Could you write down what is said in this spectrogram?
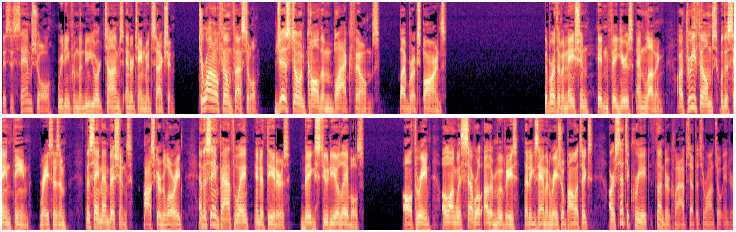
This is Sam Scholl reading from the New York Times Entertainment section. Toronto Film Festival. Just don't call them black films. By Brooks Barnes. The Birth of a Nation, Hidden Figures, and Loving are three films with the same theme racism, the same ambitions, Oscar glory, and the same pathway into theaters, big studio labels. All three, along with several other movies that examine racial politics, are set to create thunderclaps at the Toronto International.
